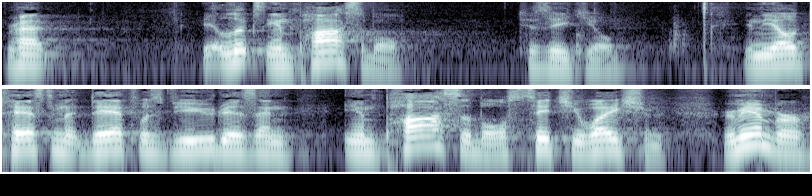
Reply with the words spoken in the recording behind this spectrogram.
Right? It looks impossible to Ezekiel. In the Old Testament, death was viewed as an impossible situation. Remember,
